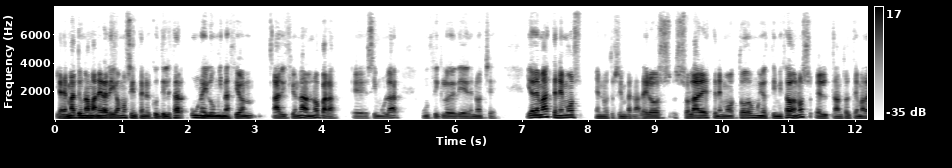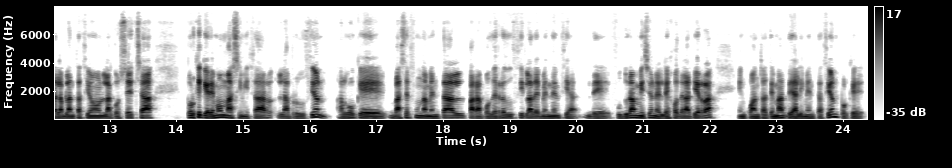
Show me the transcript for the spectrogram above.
Y además de una manera, digamos, sin tener que utilizar una iluminación adicional, ¿no? Para eh, simular un ciclo de día y de noche. Y además tenemos en nuestros invernaderos solares, tenemos todo muy optimizado, ¿no? El, tanto el tema de la plantación, la cosecha, porque queremos maximizar la producción, algo que va a ser fundamental para poder reducir la dependencia de futuras misiones lejos de la Tierra en cuanto a temas de alimentación, porque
